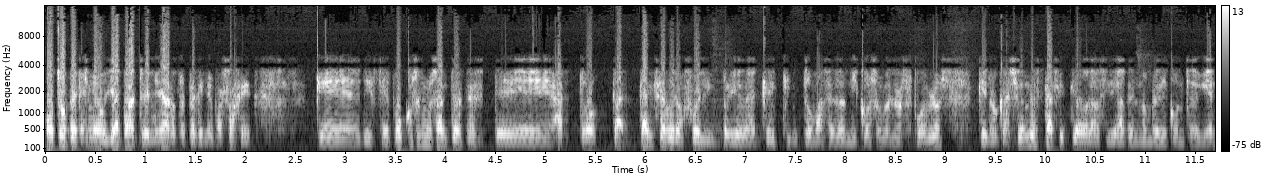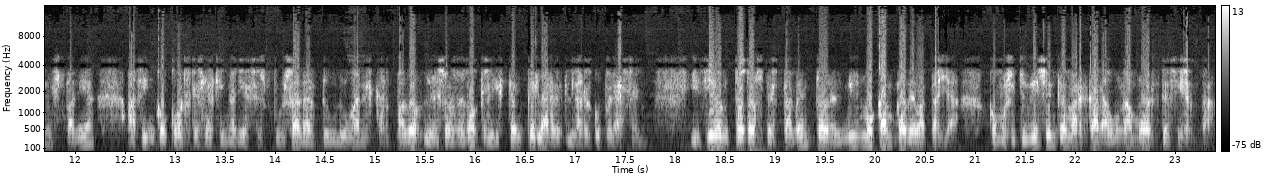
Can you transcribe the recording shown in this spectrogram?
otro pequeño, ya para terminar, otro pequeño pasaje que dice, pocos años antes de este acto, tan, severo fue el imperio de aquel quinto macedónico sobre los pueblos, que en ocasión de estar sitiado la ciudad del nombre de Contrevia en Hispania, a cinco cortes legionarias expulsadas de un lugar escarpado, les ordenó que al instante la, la recuperasen. Hicieron todos testamento en el mismo campo de batalla, como si tuviesen que marcar a una muerte cierta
